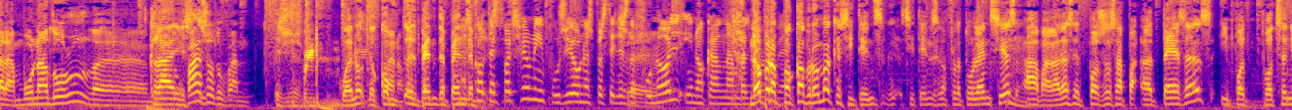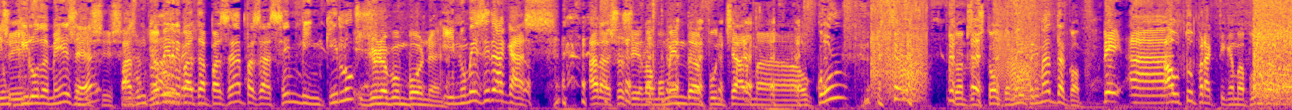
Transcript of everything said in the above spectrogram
Ara, amb un adult, eh, Clar, t'ho és- fas o t'ho fan? És, és, bueno, de com, Bueno. depèn, depèn, Escolta, et pots fer una infusió, unes pastilles de fonoll i no cal anar amb el No, però poca broma, que si tens, si tens flatulències, mm. a vegades et poses a, et peses i pot, pots tenir un quilo de més, eh? Sí, sí, sí. Fas un jo m'he arribat a pesar, a pesar 120 quilos I una bombona. i només era gas. Ara, això sí, en el moment de punxar-me el cul, doncs escolta, m'he primat de cop. Bé, uh, Autopràctica, m'apunta la,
